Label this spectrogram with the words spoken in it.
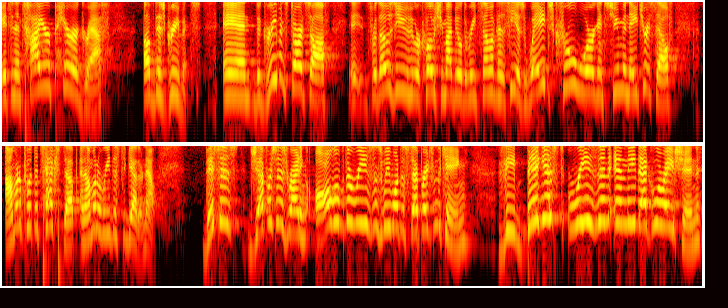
it's an entire paragraph of this grievance. And the grievance starts off, eh, for those of you who are close, you might be able to read some of it. He has waged cruel war against human nature itself. I'm going to put the text up and I'm going to read this together. Now, this is, Jefferson is writing all of the reasons we want to separate from the king. The biggest reason in the Declaration,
